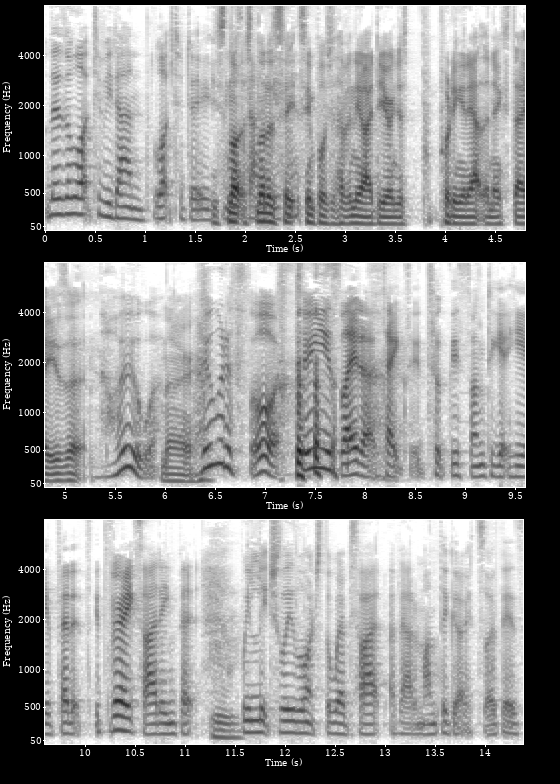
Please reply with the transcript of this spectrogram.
there's a lot to be done, a lot to do. It's not. It's not as business. simple as just having the idea and just p- putting it out the next day, is it? No. No. Who would have thought? Two years later it takes it took this long to get here, but it's it's very exciting. But Mm. we literally launched the website about a month ago. So there's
